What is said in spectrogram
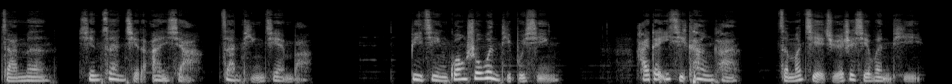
咱们先暂且的按下暂停键吧，毕竟光说问题不行，还得一起看看怎么解决这些问题。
